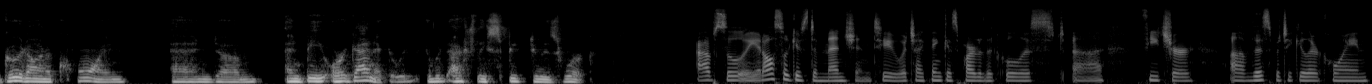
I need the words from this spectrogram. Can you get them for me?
good on a coin and um, and be organic. It would it would actually speak to his work. Absolutely. It also gives dimension too, which I think is part of the coolest uh, feature of this particular coin.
